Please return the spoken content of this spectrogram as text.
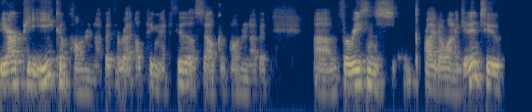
the RPE component of it, the retinal pigment epithelial cell component of it, um, for reasons probably don't want to get into,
